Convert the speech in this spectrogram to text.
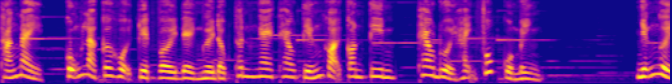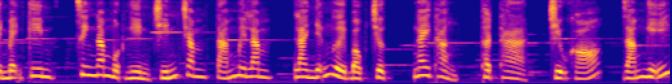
tháng này cũng là cơ hội tuyệt vời để người độc thân nghe theo tiếng gọi con tim, theo đuổi hạnh phúc của mình. Những người mệnh kim sinh năm 1985 là những người bộc trực, ngay thẳng, thật thà, chịu khó, dám nghĩ,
